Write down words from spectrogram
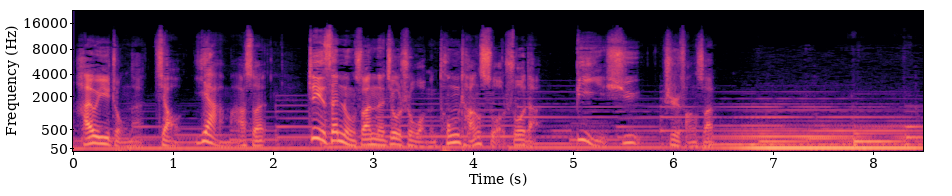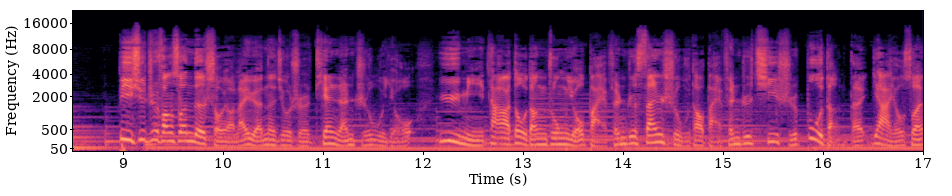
还有一种呢叫亚麻酸。这三种酸呢，就是我们通常所说的必需脂肪酸。必需脂肪酸的首要来源呢，就是天然植物油。玉米、大豆当中有百分之三十五到百分之七十不等的亚油酸，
